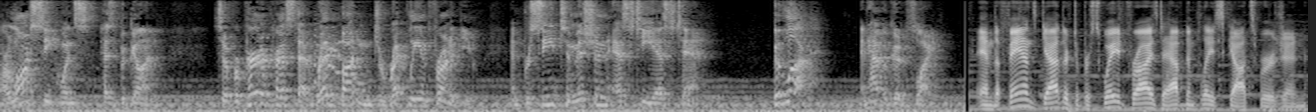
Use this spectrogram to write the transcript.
Our launch sequence has begun, so prepare to press that red button directly in front of you and proceed to mission STS 10. Good luck, and have a good flight. and the fans gathered to persuade Fry's to have them play Scott's version.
